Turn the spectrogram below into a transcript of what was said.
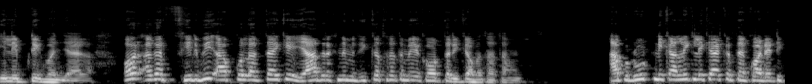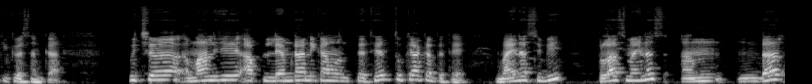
इलिप्टिक बन जाएगा। और अगर फिर भी आपको लगता है कि याद रखने में दिक्कत हो तो मैं एक और तरीका बताता हूँ। आप रूट निकालने के लिए क्या करते हैं? क्वाड्रेटिक इक्वेशन का। कुछ मान लीजिए आप लेमडा निकालते थे तो क्या करते थे? माइनस बी प्लस माइनस अंदर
